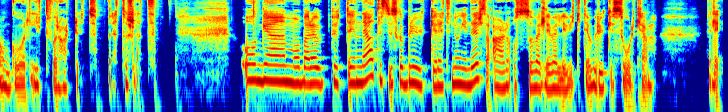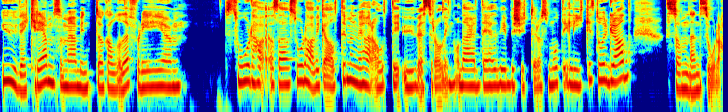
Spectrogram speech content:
og går litt for hardt ut, rett og slett. Og jeg må bare putte inn det at hvis du skal bruke retinoider, så er det også veldig, veldig viktig å bruke solkrem. Eller UV-krem, som jeg har begynt å kalle det, fordi um, sol, altså, sol, har vi ikke alltid, men vi har alltid UV-stråling. Og det er det vi beskytter oss mot i like stor grad som den sola.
